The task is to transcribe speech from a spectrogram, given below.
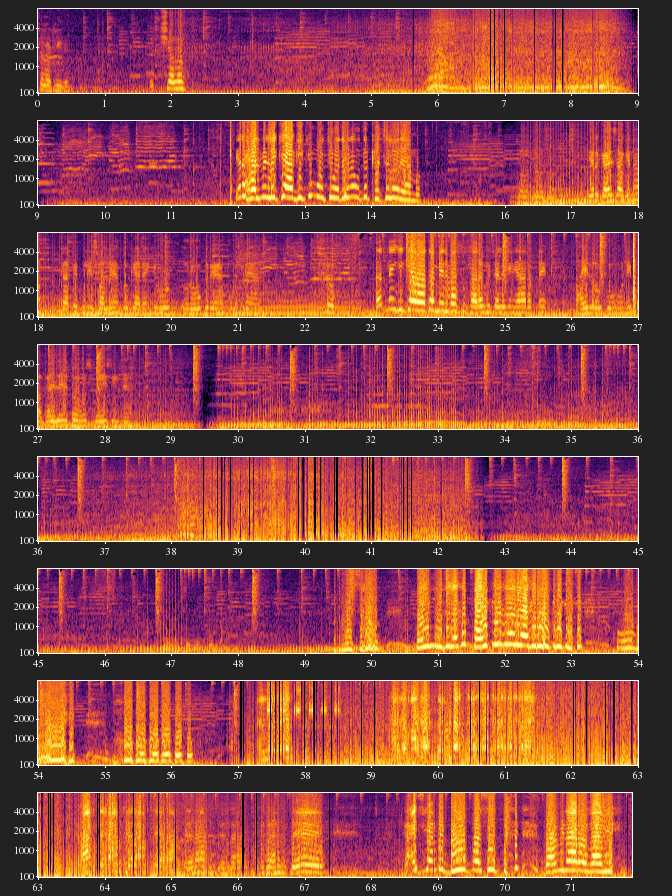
चलो ठीक है। तो चलो। यार हेलमेट लेके आगे क्यों मोचे होते हैं ना उधर खचल हो रहे हैं हम। यार गाइस आगे ना ट्रैफ़िक पुलिस वाले हैं तो कह रहे हैं कि वो रोक रहे हैं, पूछ रहे हैं। तो डरने की क्या बात है? मेरे पास तो सारा कुछ है, लेकिन यार अपने भाई लोगों को नहीं पकड़ ले तो बस वही सीन है। भाई, मुझे लगा बाइक लगा रहे आगे रोकने के लिए। ओ भाई। पर डोमिनार होगा अभी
